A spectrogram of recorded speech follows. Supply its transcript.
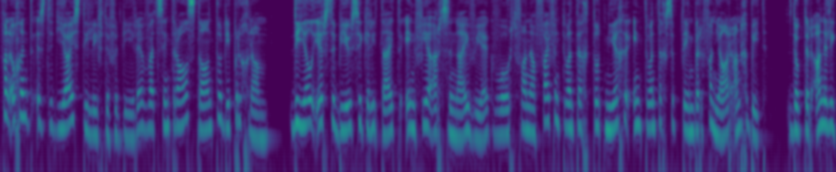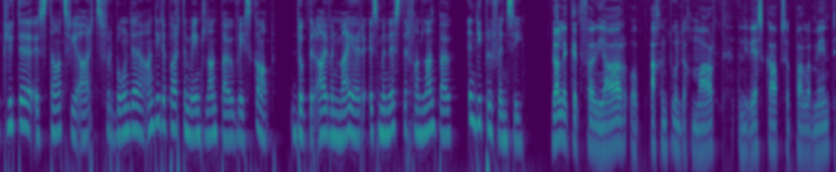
Vanoggend is dit juis die liefde vir diere wat sentraal staan tot die program. Die heel eerste biosekuriteit en veeartseny week word vanaf 25 tot 29 September vanjaar aangebied. Dr Annelie Kloete is staatsveearts verbonde aan die Departement Landbou Wes-Kaap. Dr Ivan Meyer is minister van landbou in die provinsie. Wel ek het vanjaar op 28 Maart in die Wes-Kaapse Parlement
